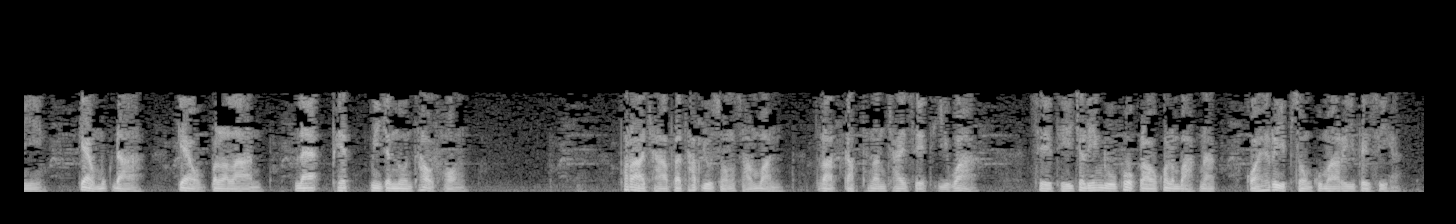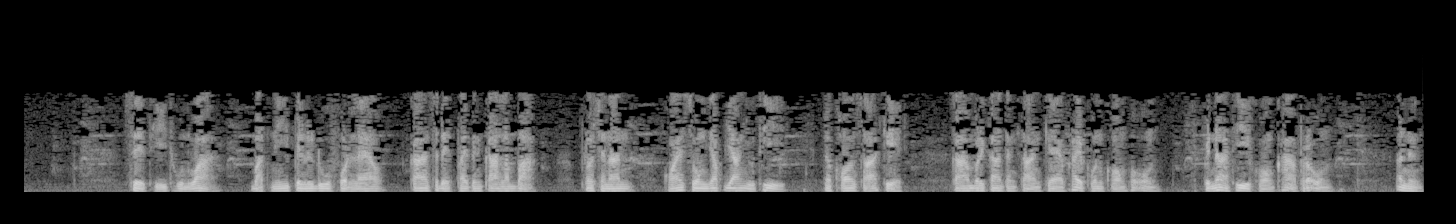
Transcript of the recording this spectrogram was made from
ณี แก้วมุกดา แก้วปราลาน และเพชรมีจำนวนเท่าทอง พระราชาประทับอยู่สองสามวัน ตรัสกับธนันชัยเศรษฐีว่า เศรษฐีจะเลี้ยงดูพวกเราก็ลำบากนักขอให้รีบส่งกุมารีไปเสีย เศรษฐีทูลว่า บัดนี้เป็นฤดูฝนแล้ว การเสด็จไปเป็นการลำบาก เพราะฉะนั้นขอให้ทรงยับยั้งอยู่ที่นครสาเกต การบริการต่างๆ แก่ไพร่พลของพระองค์ เป็นหน้าที่ของข้าพระองค์ อันหนึ่ง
